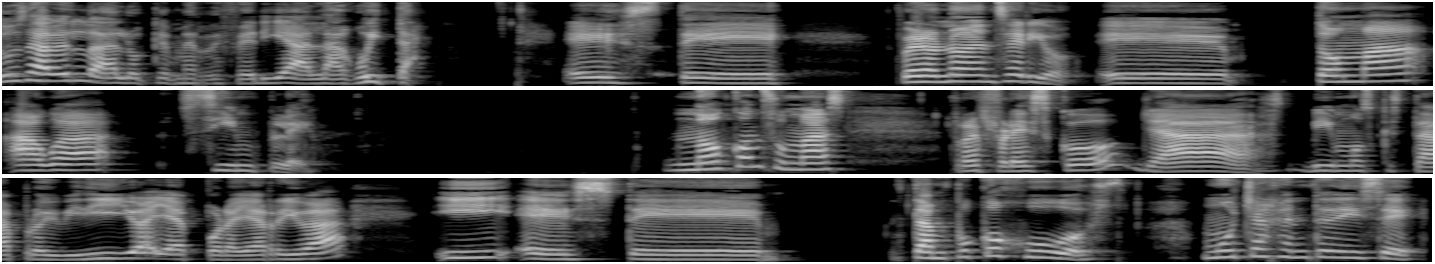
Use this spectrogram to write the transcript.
Tú sabes a lo que me refería, la agüita. Este, pero no, en serio, eh, toma agua simple. No consumas refresco, ya vimos que está prohibidillo allá por allá arriba. Y este, tampoco jugos. Mucha gente dice,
